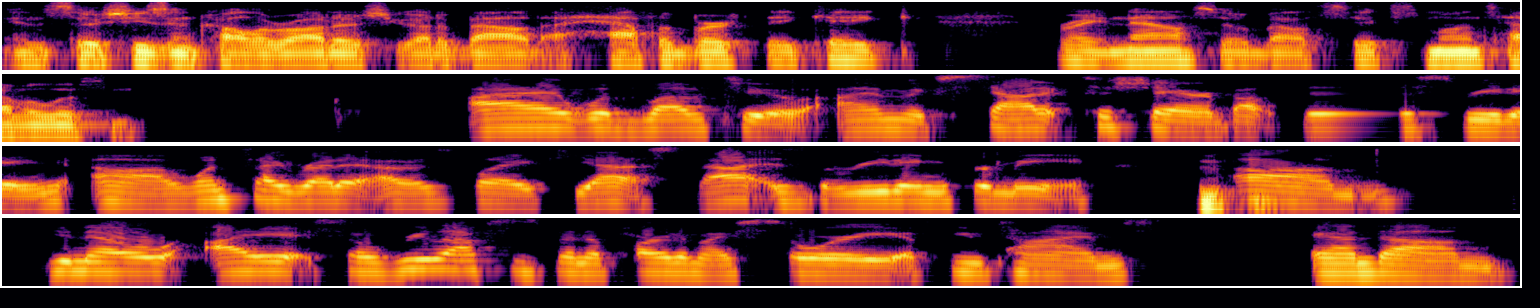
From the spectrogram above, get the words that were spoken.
and so she's in Colorado. She got about a half a birthday cake right now, so about six months. Have a listen. I would love to. I'm ecstatic to share about this reading. Uh, once I read it, I was like, yes, that is the reading for me. um, you know, I so relapse has been a part of my story a few times, and um,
